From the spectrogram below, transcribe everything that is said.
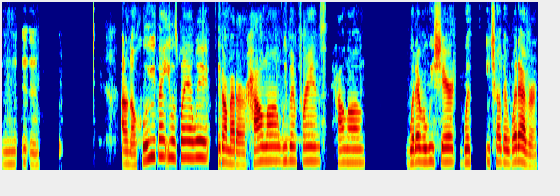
mm-mm. I don't know who you think you was playing with. It don't matter how long we've been friends, how long, whatever we shared with each other, whatever.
